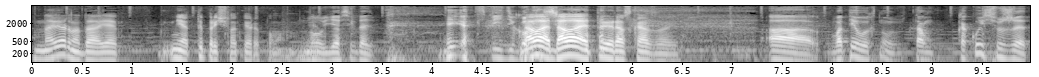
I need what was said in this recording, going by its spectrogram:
Наверное, да, я... Нет, ты прочла первый, по-моему. Ну, Нет. я всегда... Давай, давай, ты рассказывай. А, во-первых, ну, там какой сюжет?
